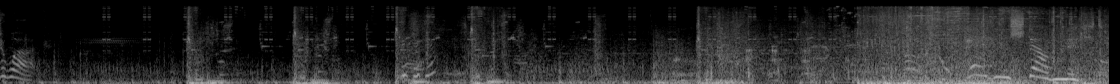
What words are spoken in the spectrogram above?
to work. Helden sterben nicht.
